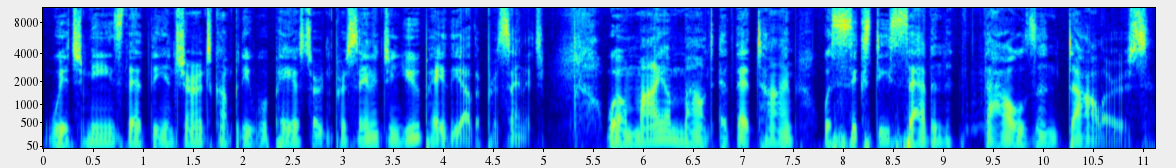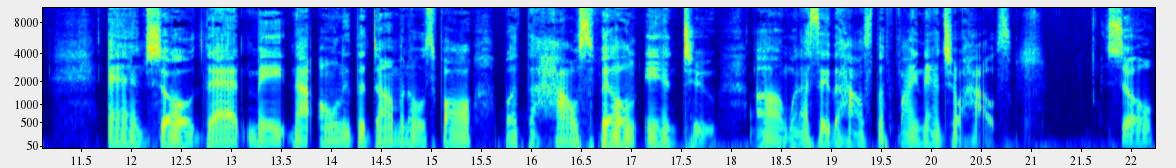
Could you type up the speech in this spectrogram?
which means that the insurance company will pay a certain percentage and you pay the other percentage. Well, my amount at that time was $67,000. And so that made not only the dominoes fall, but the house fell into, uh, when I say the house, the financial house. So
